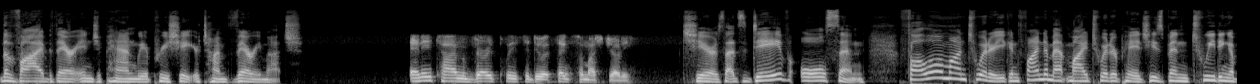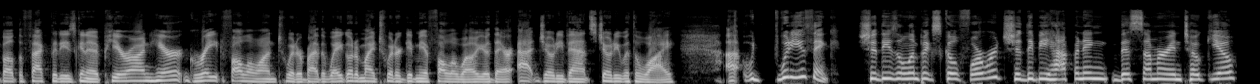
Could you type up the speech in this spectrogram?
the vibe there in Japan. We appreciate your time very much. Anytime. I'm very pleased to do it. Thanks so much, Jody. Cheers. That's Dave Olson. Follow him on Twitter. You can find him at my Twitter page. He's been tweeting about the fact that he's going to appear on here. Great follow on Twitter, by the way. Go to my Twitter. Give me a follow while you're there at Jody Vance, Jody with a Y. Uh, what do you think? Should these Olympics go forward? Should they be happening this summer in Tokyo?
